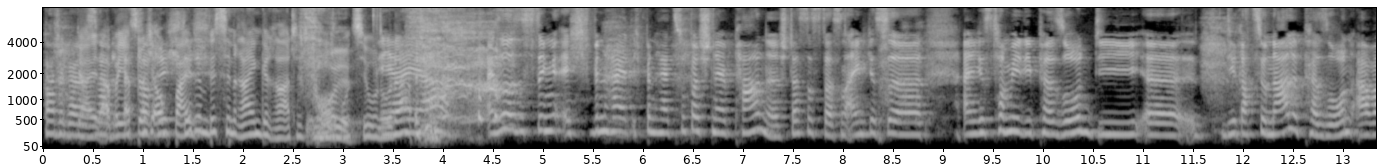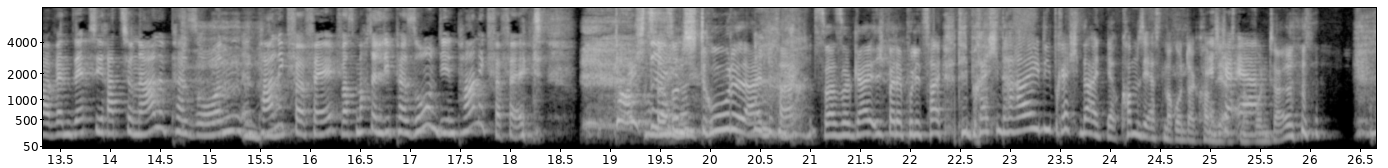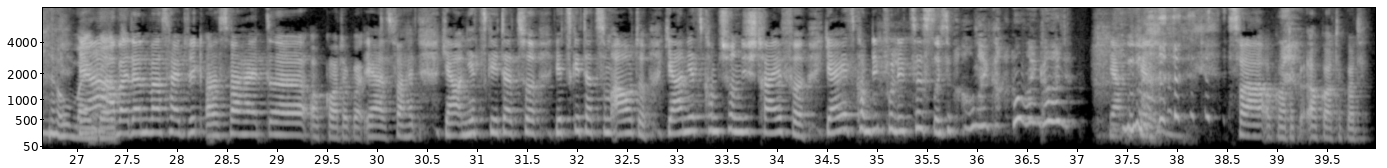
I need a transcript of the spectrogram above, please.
Oh Gott, oh Gott, das Geil, war, aber ihr das habt euch auch beide ein bisschen reingeratet in Voll. die Emotionen, oder? Ja, ja. Also das Ding, ich bin halt, ich bin halt super schnell panisch. Das ist das. Und eigentlich ist, äh, eigentlich ist Tommy die Person, die, äh, die rationale Person. Aber wenn selbst die rationale Person in Panik verfällt, was macht denn die Person, die in Panik verfällt? Das war so ein Durchdrehen. Strudel einfach. Es war so geil. Ich bei der Polizei. Die brechen da ein, die brechen da ein. Ja, kommen Sie erstmal runter, kommen Ich Sie erstmal ja. runter. Oh mein ja, Gott. aber dann war es halt wirklich, oh, es war halt, äh, oh Gott, oh Gott, ja, es war halt, ja, und jetzt geht er zur, jetzt geht er zum Auto, ja, und jetzt kommt schon die Streife, ja, jetzt kommt die Polizistin. Ich so, oh mein Gott, oh mein Gott. Ja, okay. es war, oh Gott, oh Gott, oh Gott, oh Gott.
